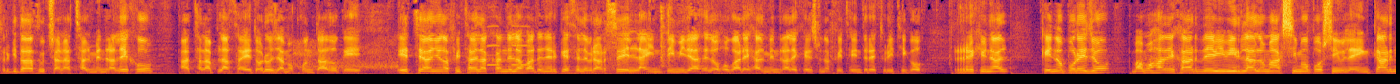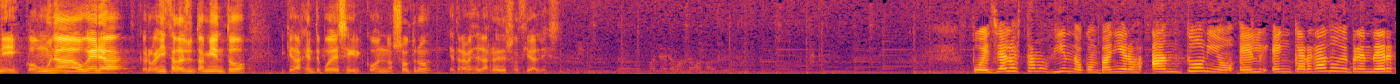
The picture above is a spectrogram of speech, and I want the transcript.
cerquita de Azuchal, hasta Almendralejo, hasta la Plaza de Toros. Ya hemos contado que este año la fiesta de las candelas va a tener que celebrarse en la intimidad de los hogares almendrales, que es una fiesta de interés turístico regional, que no por ello vamos a dejar de vivirla lo máximo posible en Carni, con una hoguera que organiza el ayuntamiento y que la gente puede seguir con nosotros y a través de las redes sociales. Pues ya lo estamos viendo, compañeros. Antonio, el encargado de prender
